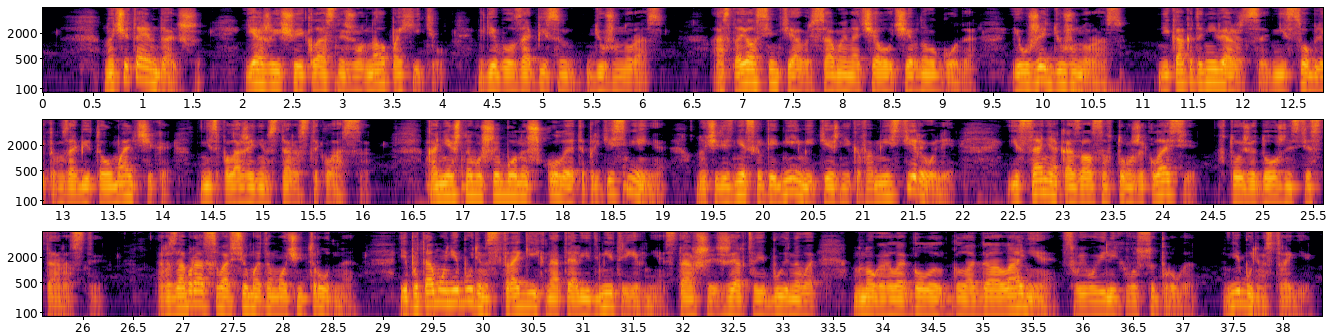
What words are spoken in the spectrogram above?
Но читаем дальше. Я же еще и классный журнал похитил, где был записан дюжину раз. А стоял сентябрь, самое начало учебного года, и уже дюжину раз. Никак это не вяжется ни с обликом забитого мальчика, ни с положением старосты класса. Конечно, вышибоны школы – это притеснение, но через несколько дней мятежников амнистировали, и Саня оказался в том же классе, в той же должности старосты. Разобраться во всем этом очень трудно, и потому не будем строги к Наталье Дмитриевне, ставшей жертвой буйного многоглаголания своего великого супруга. Не будем строги.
